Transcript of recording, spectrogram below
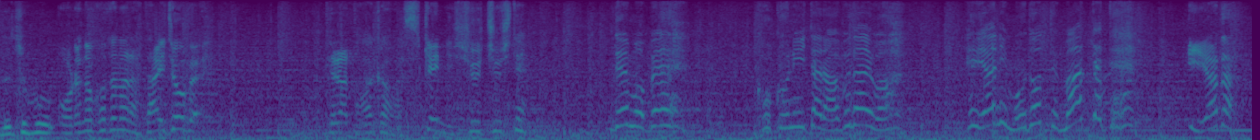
เดชบุ 俺のことなら大丈夫テラと赤は試験に集中してでもベンここにいたら危ないわ部屋に戻って待ってて嫌だ俺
